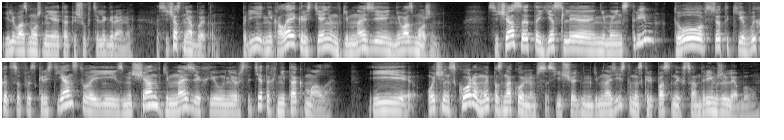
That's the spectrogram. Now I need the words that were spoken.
или, возможно, я это опишу в Телеграме. Сейчас не об этом. При Николае крестьянин в гимназии невозможен. Сейчас это, если не мейнстрим, то все-таки выходцев из крестьянства и из мещан в гимназиях и университетах не так мало. И очень скоро мы познакомимся с еще одним гимназистом из крепостных, с Андреем Желябовым.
